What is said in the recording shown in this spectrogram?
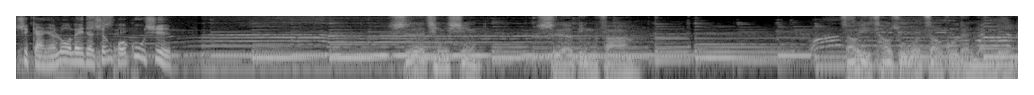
是感人落泪的生活故事。时而清醒，时而病发。早已超出我照顾的能力，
